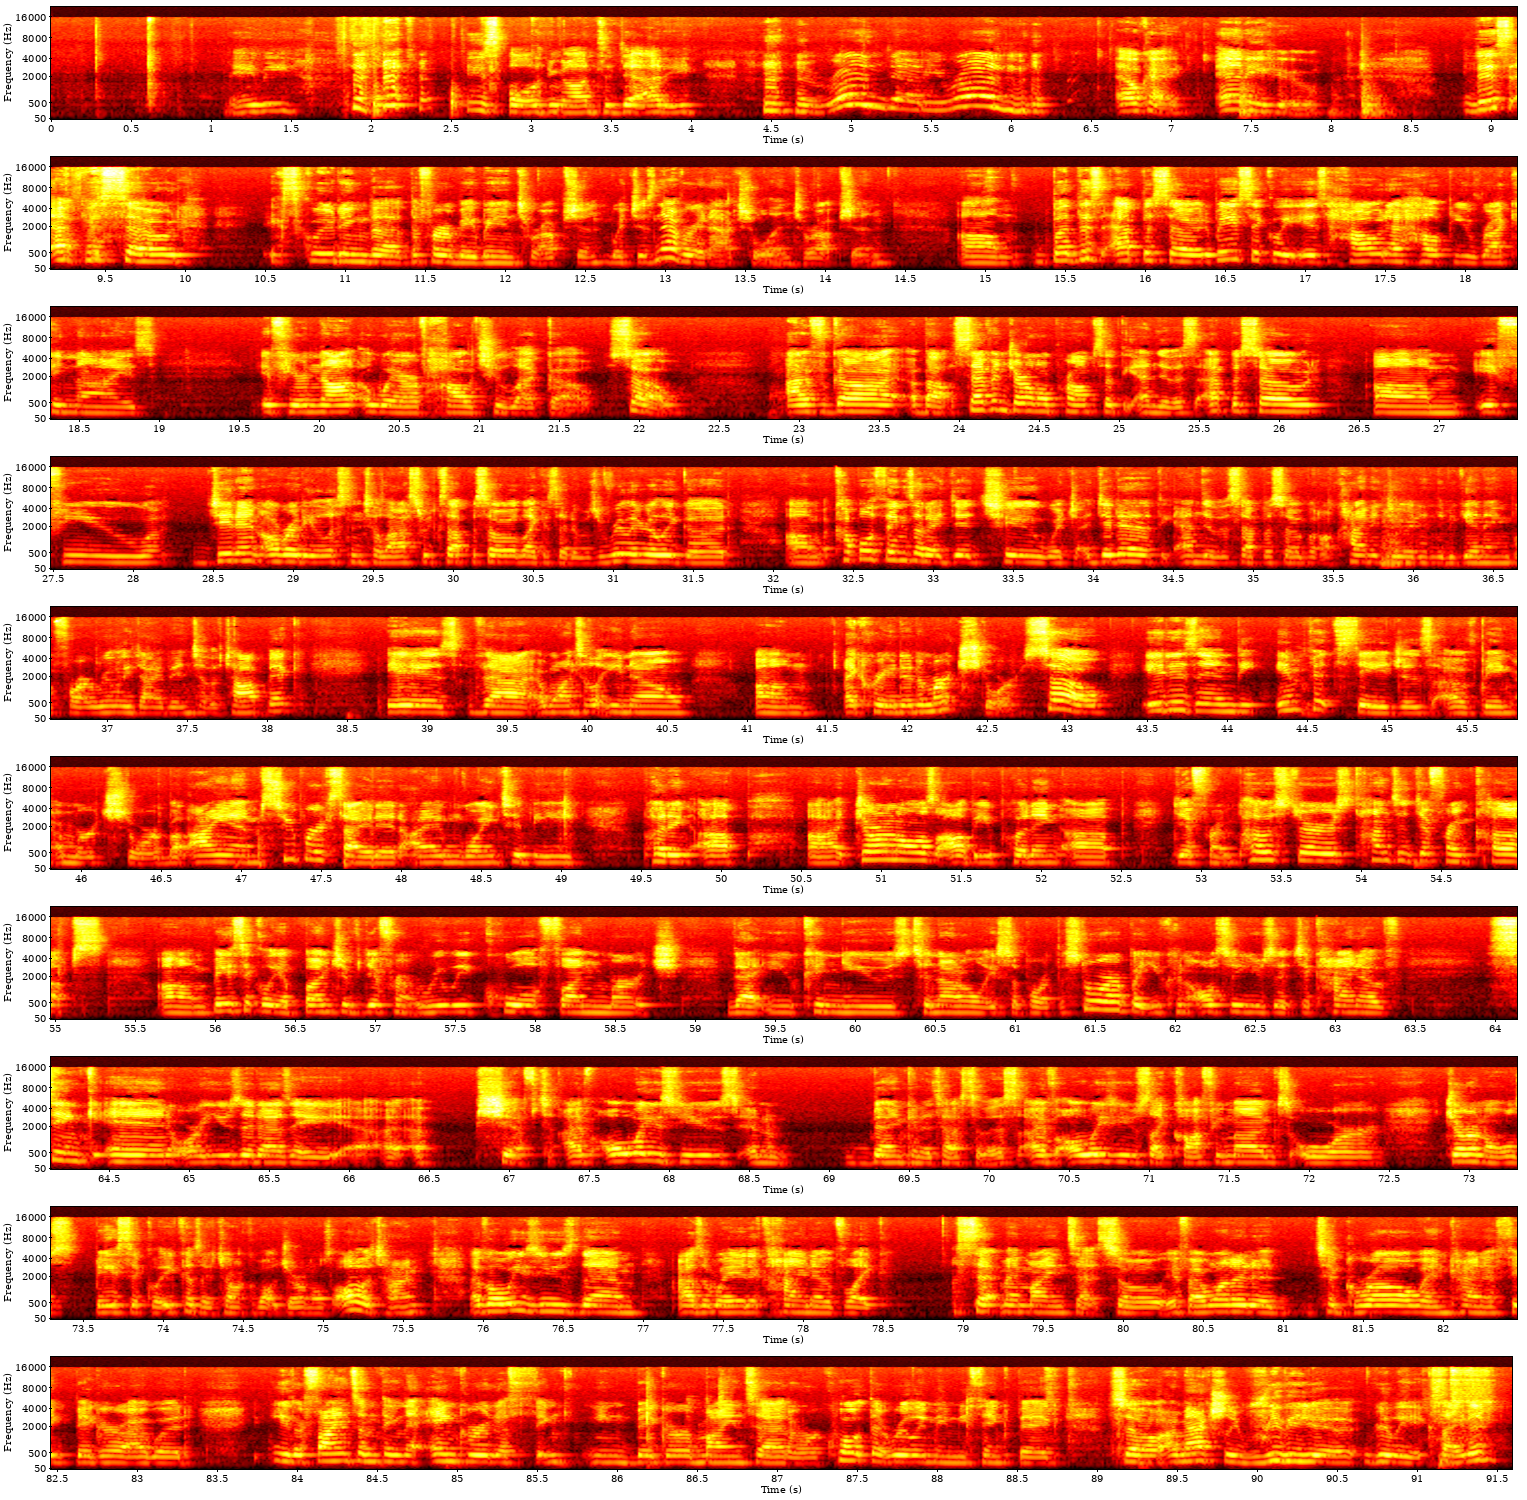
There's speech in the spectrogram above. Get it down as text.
Maybe. he's holding on to Daddy. run, Daddy, run! Okay, anywho, this episode, excluding the, the fur baby interruption, which is never an actual interruption, um, but this episode basically is how to help you recognize if you're not aware of how to let go. So, I've got about seven journal prompts at the end of this episode. Um, if you didn't already listen to last week's episode, like I said, it was really, really good. Um, a couple of things that I did too, which I did it at the end of this episode, but I'll kind of do it in the beginning before I really dive into the topic, is that I want to let you know um, I created a merch store. So it is in the infant stages of being a merch store, but I am super excited. I am going to be putting up uh, journals, I'll be putting up different posters, tons of different cups, um, basically a bunch of different really cool, fun merch that you can use to not only support the store, but you can also use it to kind of sink in or use it as a, a, a shift. I've always used, and Ben can attest to this. I've always used like coffee mugs or journals, basically, because I talk about journals all the time. I've always used them as a way to kind of like set my mindset. So if I wanted to, to grow and kind of think bigger, I would either find something that anchored a thinking bigger mindset or a quote that really made me think big. So I'm actually really, uh, really excited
